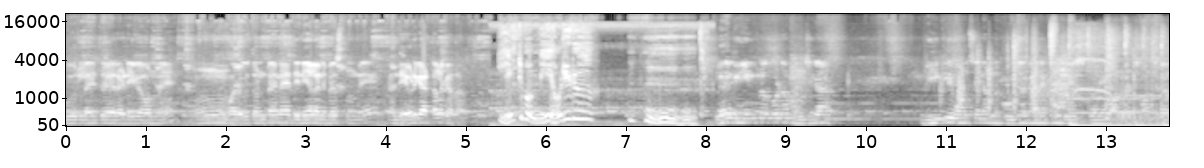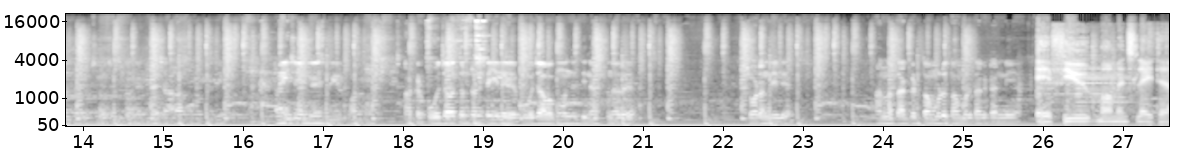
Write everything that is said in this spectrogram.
బూరెలు అయితే రెడీగా ఉన్నాయి. మరుగుతుంటేనే తినేయాలనిపిస్తుంది. కానీ దేవుడికి కట్టాలి కదా. ఏంటి మమ్మీ అలాగే మీ ఇంట్లో కూడా మంచిగా వీక్లీ వన్స్ అయిన పూజా కార్యక్రమం చేసుకొని వాళ్ళు మంచి వంటకాలతో ట్రై చేయండి మీరు కూడా. అక్కడ పూజ అవుతుంటుంటే వీళ్ళు పూజ అవ్వకముందు తినేస్తున్నారు. చూడండి వీళ్ళు. అన్న తగ్గట్టు తమ్ముడు తమ్ముడు తగ్గట్టు అన్ని. A few moments later.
